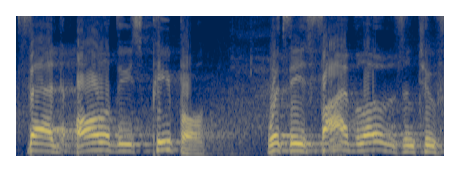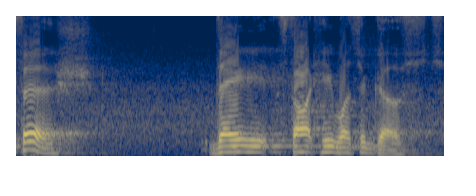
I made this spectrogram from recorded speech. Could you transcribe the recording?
fed all of these people with these five loaves and two fish, they thought he was a ghost.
